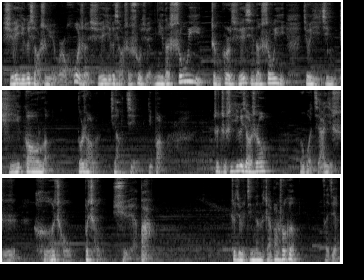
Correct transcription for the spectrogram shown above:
学一个小时语文或者学一个小时数学，你的收益，整个学习的收益就已经提高了多少了？将近一半。这只是一个小时哦。如果假以时日，何愁不成学霸？这就是今天的翟胖说课，再见。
